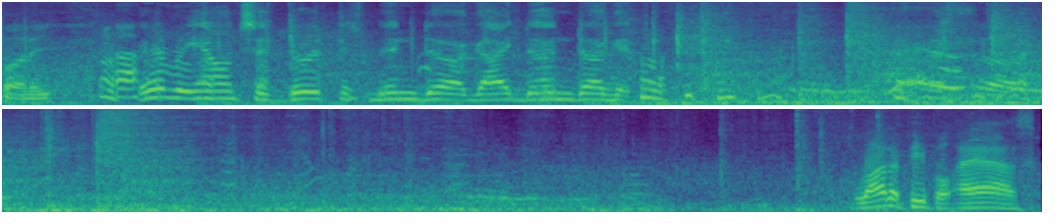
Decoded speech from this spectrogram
funny. Every ounce of dirt that's been dug, I done dug it. A lot of people ask,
